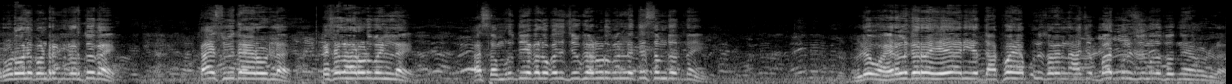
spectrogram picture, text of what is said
रोडवाले कॉन्ट्रॅक्ट करतोय काय? काय सुविधा आहे रोडला? कशाला हा रोड बनलाय? हा समृद्धी एका लोकांचा जीव घ्या रोड बनलाय तेच समजत नाही. व्हिडिओ व्हायरल करा हे आणि हे दाखवा ह्या पोलिसवाल्यांना. अजिबात पोलिसची मदत होत नाही ह्या रोडला.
